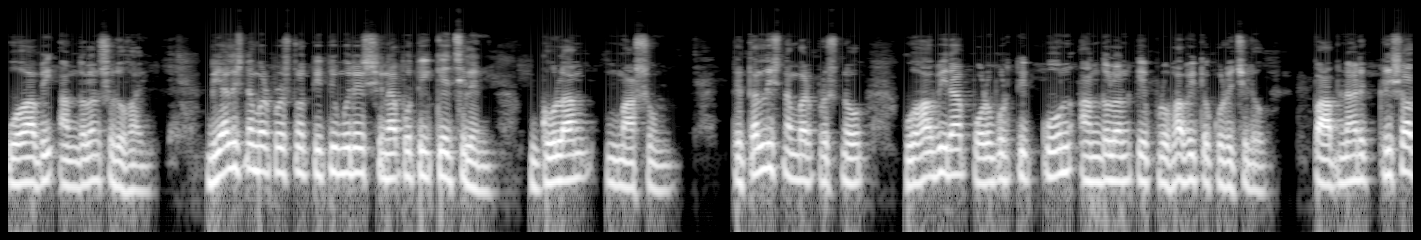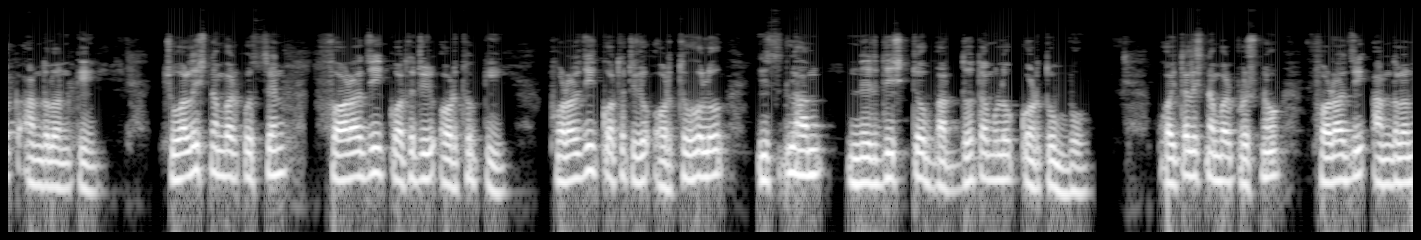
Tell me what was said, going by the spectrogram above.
ওহাবি আন্দোলন শুরু হয়। বিয়াল্লিশ নম্বর প্রশ্ন, তিতুমিরের সেনাপতি কে ছিলেন? গোলাম মাসুম। তেতাল্লিশ নম্বর প্রশ্ন ওহাবিরা পরবর্তী কোন আন্দোলনকে প্রভাবিত করেছিল? পাবনার কৃষক আন্দোলনকে চুয়াল্লিশ নম্বর কোশ্চেন ফরাজি কথাটির অর্থ কী? ফরাজি কথাটির অর্থ হল ইসলাম নির্দিষ্ট বাধ্যতামূলক কর্তব্য। পঁয়তাল্লিশ নম্বর প্রশ্ন, ফরাজি আন্দোলন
